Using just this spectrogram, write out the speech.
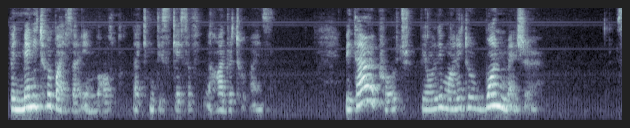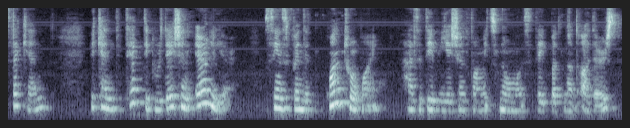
when many turbines are involved, like in this case of 100 turbines. With our approach, we only monitor one measure. Second, we can detect degradation earlier, since when the one turbine has a deviation from its normal state but not others,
